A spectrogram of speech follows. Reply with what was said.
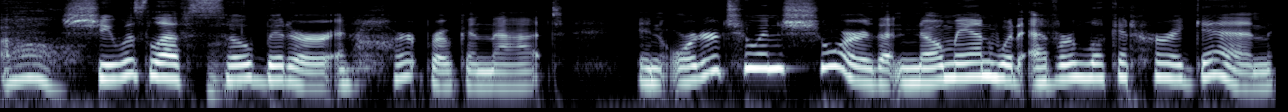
Oh. She was left so bitter and heartbroken that, In order to ensure that no man would ever look at her again,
